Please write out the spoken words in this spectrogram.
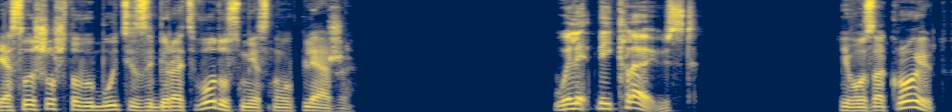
Я слышал, что вы будете забирать воду с местного пляжа. Will it be closed? Его закроют?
